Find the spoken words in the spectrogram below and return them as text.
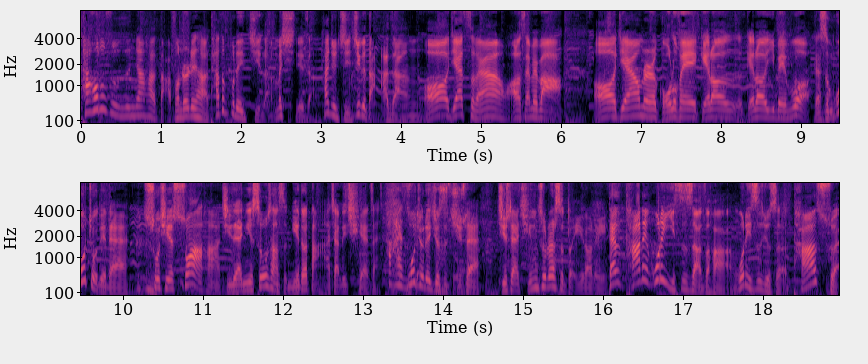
他好多时候人家哈大方点的哈，他都不得记那么细的账，他就记几个大账。哦，今天吃饭花了三百八。哦，今天我们这儿过路费给了给了一百五。但是我觉得呢，出去耍哈，既然你手上是捏着大家的钱在，他还是我觉得就是计算计算清楚点儿是对了的。但是他的我的意思是啥子哈？我的意思就是他算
